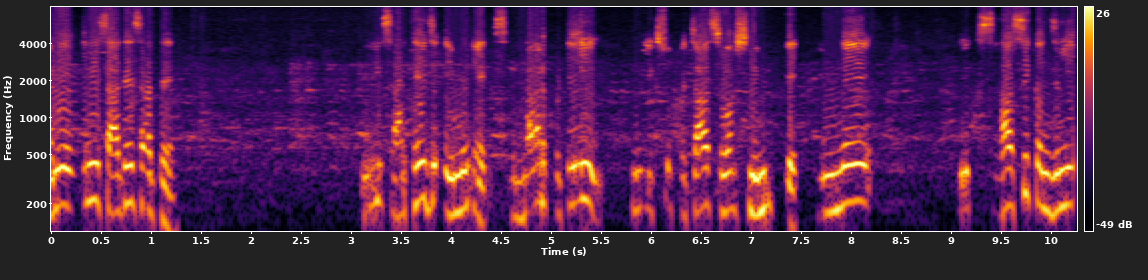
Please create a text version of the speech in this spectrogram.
અને એની સાથે સાથે, એની સાથે જ એમણે સરદાર પટેલ એકસો પચાસ વર્ષ નિમિત્તે એમને એક સાહસિક અંજલિ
